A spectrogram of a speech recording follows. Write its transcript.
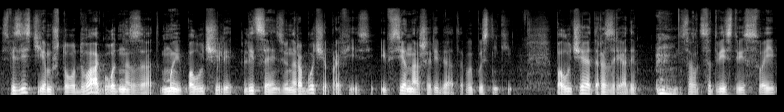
В связи с тем, что два года назад мы получили лицензию на рабочие профессии, и все наши ребята, выпускники, получают разряды в со- в соответствии с своей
